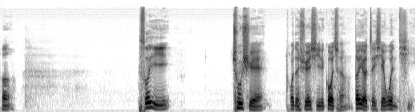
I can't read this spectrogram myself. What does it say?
嗯，所以初学或者学习的过程都有这些问题。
